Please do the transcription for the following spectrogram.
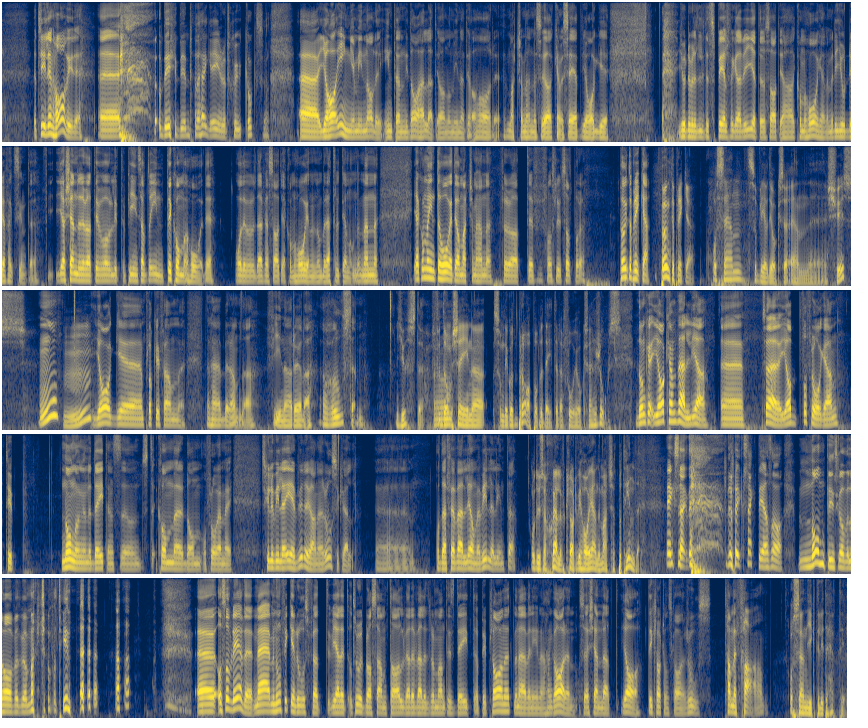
Ja, tydligen har vi det. Eh, och det, det, den här grejen är rätt sjuk också. Eh, jag har ingen minne av det, inte än idag heller att jag har någon minne att jag har eh, matchat med henne så jag kan väl säga att jag eh, gjorde väl ett litet spel för galleriet och sa att jag kommer ihåg henne men det gjorde jag faktiskt inte. Jag kände väl att det var lite pinsamt att inte komma ihåg det och det var väl därför jag sa att jag kommer ihåg henne och berättade lite grann om det men jag kommer inte ihåg att jag har matchat med henne för att eh, få en slutsats på det. Punkt och pricka! Punkt och pricka. Och sen så blev det också en eh, kyss. Mm. Mm. Jag eh, plockar ju fram den här berömda fina röda rosen. Just det, för Ja. de tjejerna som det gått bra på på dejterna får ju också en ros. De kan, jag kan välja, eh, så är det, jag får frågan, typ någon gång under dejten så kommer de och frågar mig Skulle du vilja erbjuda Johanna en ros ikväll? Eh, och där får jag välja om jag vill eller inte Och du sa självklart, vi har ju ändå matchat på Tinder. Exakt, det var exakt det jag sa Någonting ska man väl ha för att vi har matchat på Tinder Eh, och så blev det. Nej men hon fick en ros för att vi hade ett otroligt bra samtal, vi hade väldigt romantisk dejt uppe i planet men även i den här hangaren. Så jag kände att ja, det är klart hon ska ha en ros. Ta med fan. Och sen gick det lite hett till.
